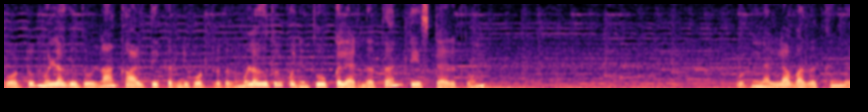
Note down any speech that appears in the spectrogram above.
போட்டு மிளகுத்தூள் நான் கால் தீக்கரண்டி போட்டிருக்கிறேன் மிளகுத்தூள் கொஞ்சம் தூக்கலாக இருந்தால் தான் டேஸ்ட்டாக இருக்கும் போட்டு நல்லா வதக்குங்க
